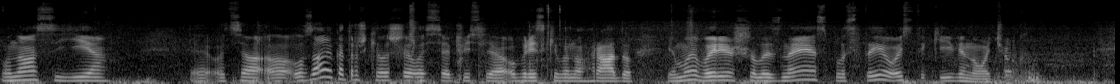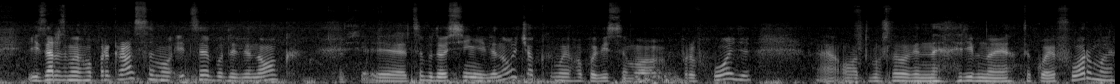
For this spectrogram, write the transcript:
У нас є е, оця е, лоза, яка трошки лишилася після обрізки винограду, і ми вирішили з неї сплести ось такий віночок. І зараз ми його прикрасимо, і це буде вінок. Е, Це буде осінній віночок, ми його повісимо при вході. От, можливо, він не рівної такої форми.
